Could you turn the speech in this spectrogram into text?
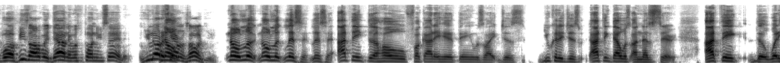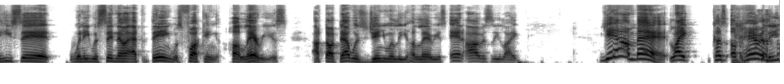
Well, if he's all the way down there, what's the point of you saying it? You know the No. camera's on you. No, look, no, look, listen, listen. I think the whole fuck out of here thing was like just you could have just I think that was unnecessary. I think the what he said when he was sitting down at the thing was fucking hilarious. I thought that was genuinely hilarious. And obviously, like, yeah, I'm mad. Like, cause apparently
